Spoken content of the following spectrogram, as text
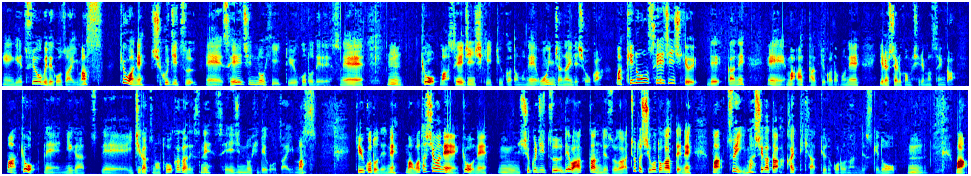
えー月曜日でございます。今日はね、祝日、え成人の日ということでですね、うん、今日、まあ、成人式という方もね、多いんじゃないでしょうか。まあ、昨日成人式でがね、えーまあ、あったという方もね、いらっしゃるかもしれませんが、まあ、今日ね、2月、えー1月の10日がですね、成人の日でございます。ということでね、まあ私はね、今日ね、うん、祝日ではあったんですが、ちょっと仕事があってね、まあつい今しがた帰ってきたっていうところなんですけど、うん、まあ、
